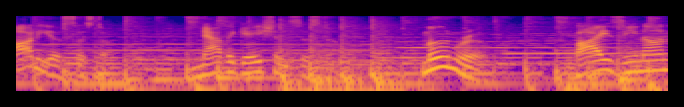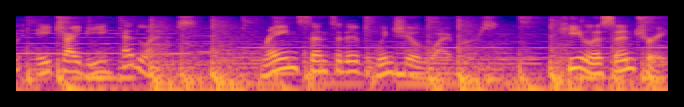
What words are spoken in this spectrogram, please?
audio system, navigation system, moonroof, bi-xenon HID headlamps, rain sensitive windshield wipers, keyless entry,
